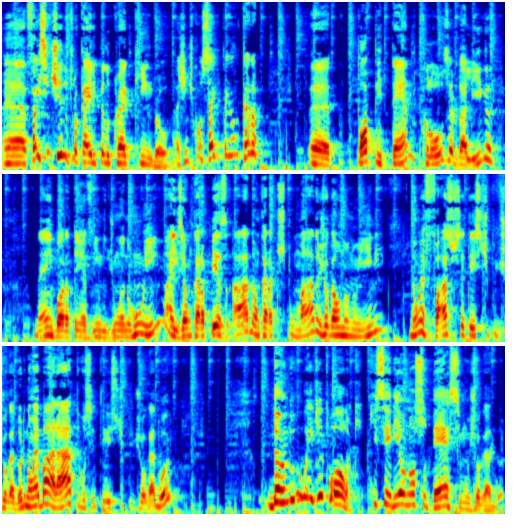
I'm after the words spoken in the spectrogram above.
é, faz sentido trocar ele pelo Craig Kimbrough. A gente consegue pegar um cara é, top 10 closer da liga, né? Embora tenha vindo de um ano ruim, mas é um cara pesado, é um cara acostumado a jogar o nono inning. Não é fácil você ter esse tipo de jogador, não é barato você ter esse tipo de jogador dando o AJ Pollock, que seria o nosso décimo jogador.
